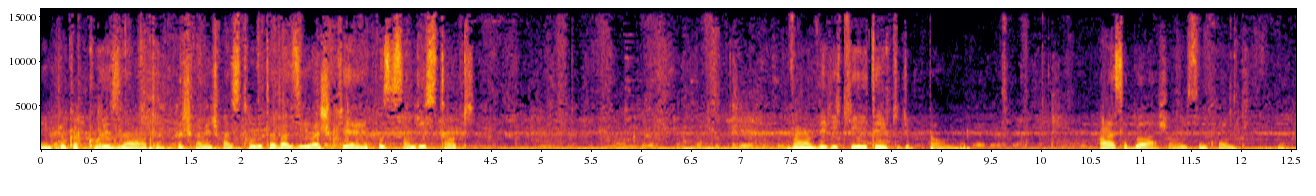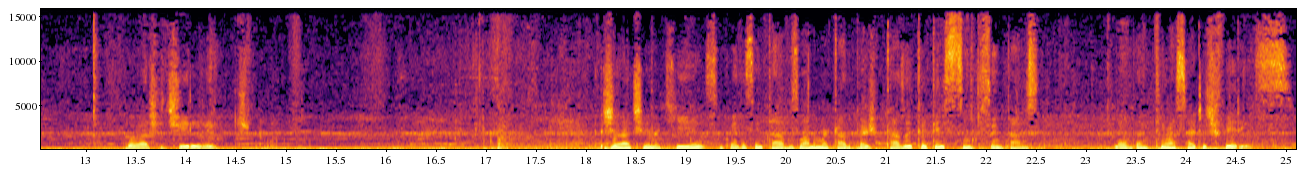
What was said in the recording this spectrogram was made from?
Tem pouca coisa, tá praticamente quase tudo tá vazio. Acho que é reposição de estoque. Vamos ver o que, que tem aqui de bom. Ó, essa bolacha, 1,50. Bolacha de leite. Gelatina aqui, 50 centavos. Lá no mercado perto de casa, 85 centavos. Nada, tem uma certa diferença.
